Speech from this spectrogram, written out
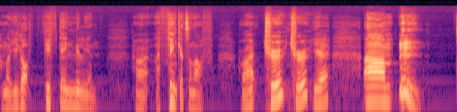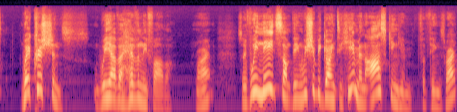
I'm like, You got 15 million. All right, I think it's enough. Right? True, true, yeah. Um, we're Christians. We have a heavenly father, right? So if we need something, we should be going to him and asking him for things, right?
